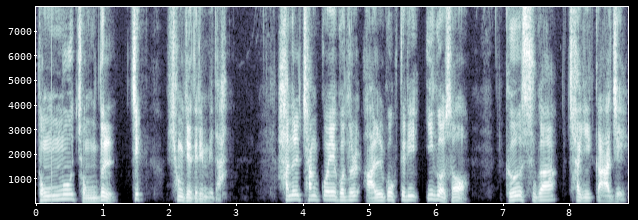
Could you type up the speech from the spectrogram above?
동무 종들, 즉 형제들입니다. 하늘 창고에 거둘 알곡들이 익어서 그 수가 차기까지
